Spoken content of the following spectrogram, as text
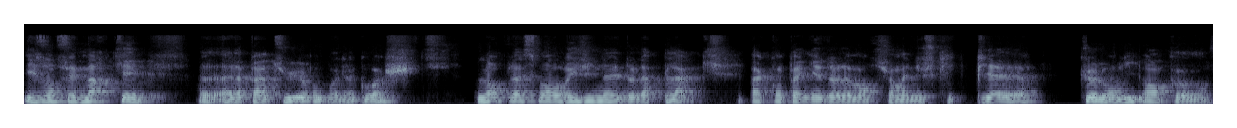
Ils ont fait marquer à la peinture ou à la gouache l'emplacement originel de la plaque, accompagné de la mention manuscrite Pierre, que l'on lit encore.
